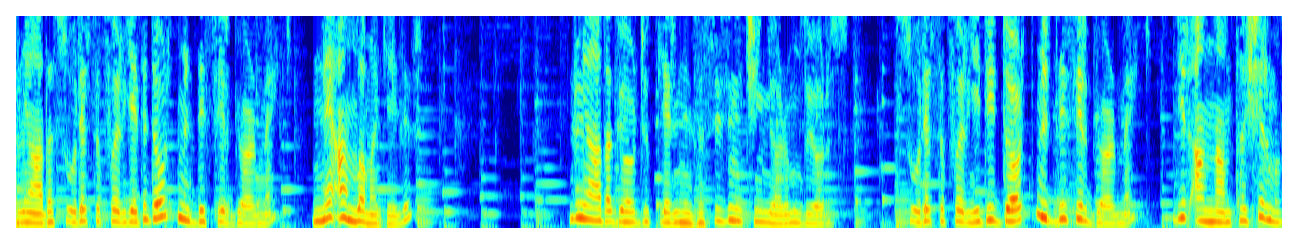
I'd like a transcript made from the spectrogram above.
Rüyada Sure 074 müddessir görmek, ne anlama gelir? Rüyada gördüklerinizi sizin için yorumluyoruz. Sure 074 müddessir görmek, bir anlam taşır mı?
